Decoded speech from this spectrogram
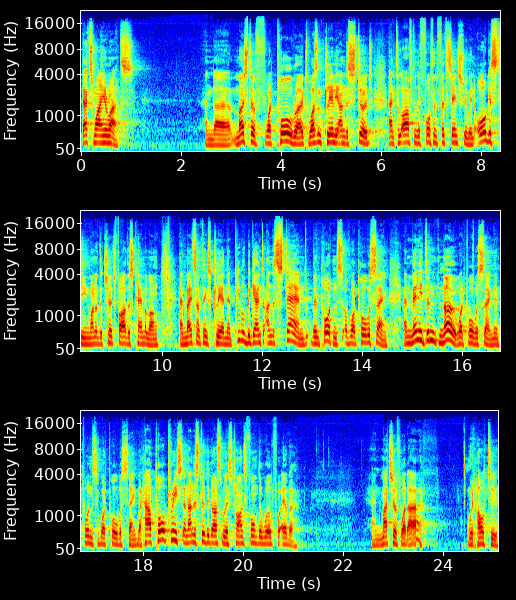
That's why he writes. And uh, most of what Paul wrote wasn't clearly understood until after the fourth and fifth century when Augustine, one of the church fathers, came along and made some things clear. And then people began to understand the importance of what Paul was saying. And many didn't know what Paul was saying, the importance of what Paul was saying. But how Paul preached and understood the gospel has transformed the world forever. And much of what I would hold to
